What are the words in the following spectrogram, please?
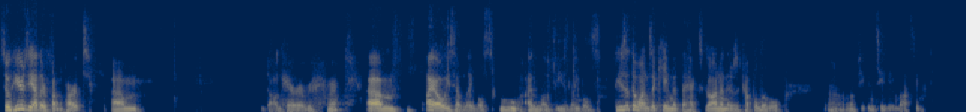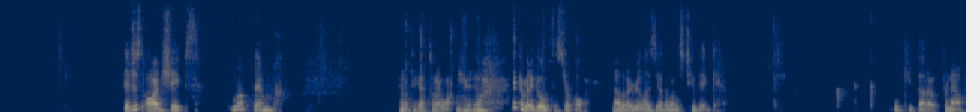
So here's the other fun part. Um, dog hair everywhere. Um, I always have labels. Ooh, I love these labels. These are the ones that came with the hexagon, and there's a couple little, I don't know if you can see the embossing. They're just odd shapes. Love them. I don't think that's what I want here, though. I think I'm going to go with the circle now that I realize the other one's too big. We'll keep that out for now.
